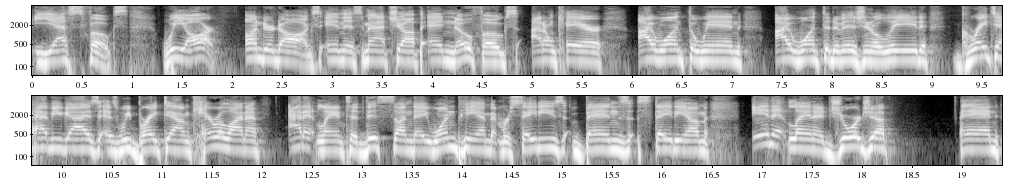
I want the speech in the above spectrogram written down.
yes, folks, we are underdogs in this matchup. And no, folks, I don't care. I want the win. I want the divisional lead. Great to have you guys as we break down Carolina at Atlanta this Sunday, 1 p.m. at Mercedes Benz Stadium in Atlanta, Georgia. And,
